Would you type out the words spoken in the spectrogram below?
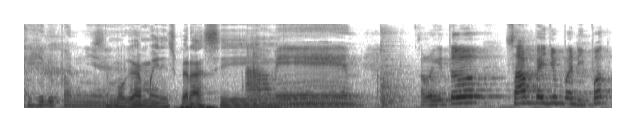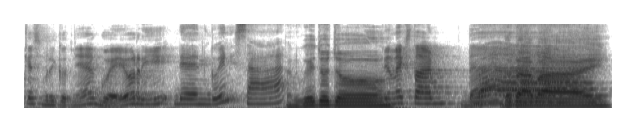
kehidupannya. semoga menginspirasi Amin. Kalau gitu, sampai jumpa di podcast berikutnya. Gue Yori. Dan gue Nisa. dan gue Jojo Till next time. Dah. dadah bye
